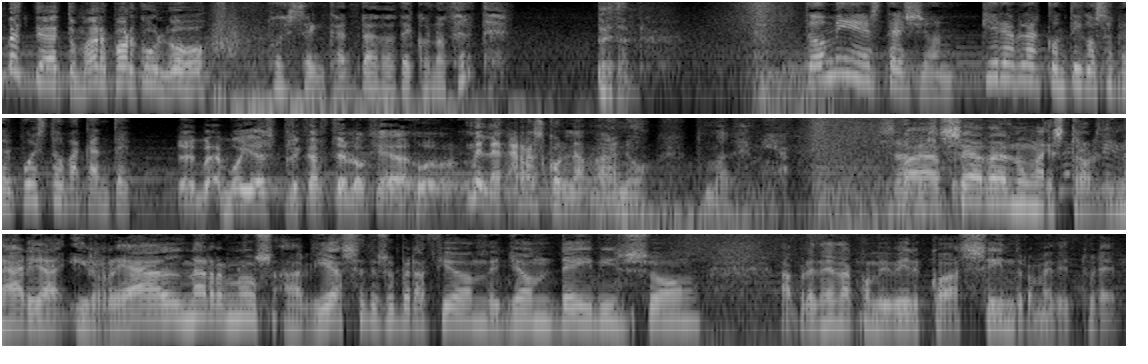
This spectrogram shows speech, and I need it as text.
Vete a tomar por culo. Pues encantada de conocerte. Perdón. Tommy, este es John. Quiere hablar contigo sobre el puesto vacante. Eh, voy a explicarte lo que hago. Me la agarras con la mano. Madre mía. Baseada nunha extraordinaria e real, narranos a viaxe de superación de John Davidson aprendendo a convivir coa síndrome de Tourette.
